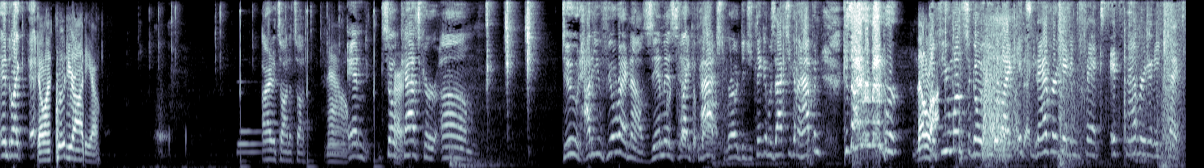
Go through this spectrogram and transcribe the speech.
And like, eh, They'll include your audio all right, it's on, it's on. now. And so. Kazkr, um, dude, how do you feel right now? XIM is like patched, bro. Did you think it was actually gonna happen? Because I remember No, a I- few months ago you were like, "It's never getting fixed. It's never getting fixed."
